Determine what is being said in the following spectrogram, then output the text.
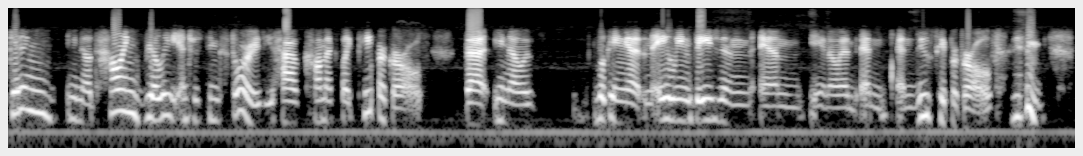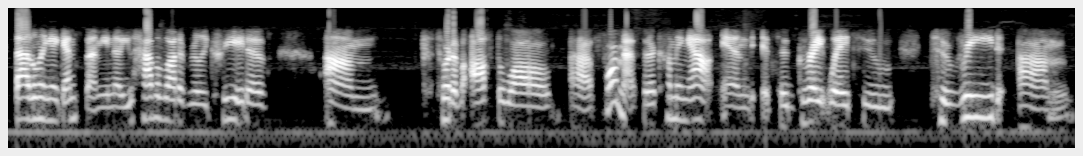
getting, you know, telling really interesting stories. You have comics like Paper Girls that, you know, is looking at an alien invasion and, you know, and, and, and newspaper girls battling against them. You know, you have a lot of really creative um, sort of off the wall uh, formats that are coming out, and it's a great way to to read. Um,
